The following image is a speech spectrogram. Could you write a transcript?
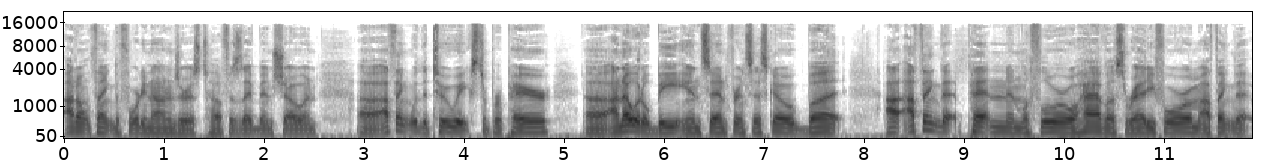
i don't think the 49ers are as tough as they've been showing uh, i think with the two weeks to prepare uh, i know it'll be in san francisco but I, I, think that Pettine and LaFleur will have us ready for them. I think that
